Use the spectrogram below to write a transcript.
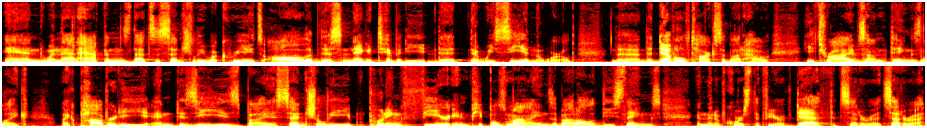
And when that happens, that's essentially what creates all of this negativity that, that we see in the world. The the devil talks about how he thrives on things like like poverty and disease by essentially putting fear in people's minds about all of these things, and then of course the fear of death, etc., cetera, et cetera.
